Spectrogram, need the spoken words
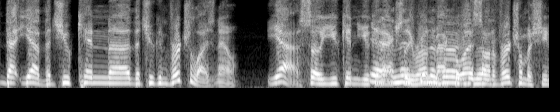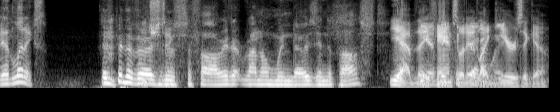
that yeah that you can uh, that you can virtualize now. Yeah, so you can you yeah, can actually run Mac OS of, on a virtual machine in Linux. There's hmm, been a version of Safari that ran on Windows in the past. Yeah, they yeah, canceled they it like away. years ago.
